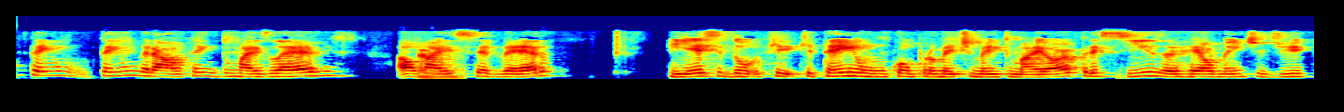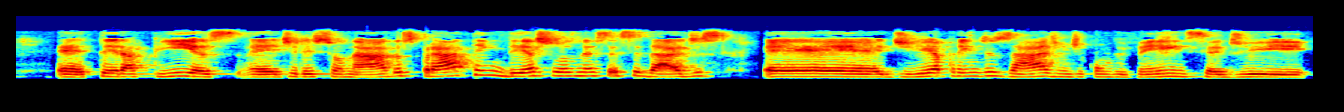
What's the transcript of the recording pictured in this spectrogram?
tem um, tem um grau, tem do mais leve ao é. mais severo. E esse do, que, que tem um comprometimento maior precisa realmente de é, terapias é, direcionadas para atender as suas necessidades é, de aprendizagem, de convivência, de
